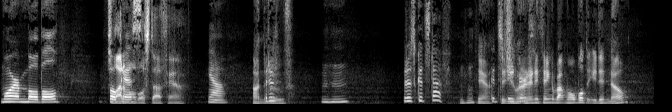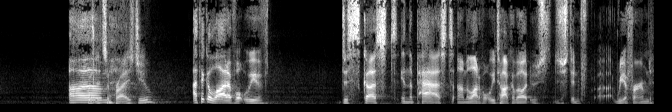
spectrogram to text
more mobile. it's a lot of mobile stuff yeah Yeah, On the But Mm-hmm. but it was good stuff. Mm-hmm. Yeah. Good Did you learn anything about mobile that you didn't know? or um, that surprised you? I think a lot of what we've discussed in the past, um, a lot of what we talk about is just in, uh, reaffirmed.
